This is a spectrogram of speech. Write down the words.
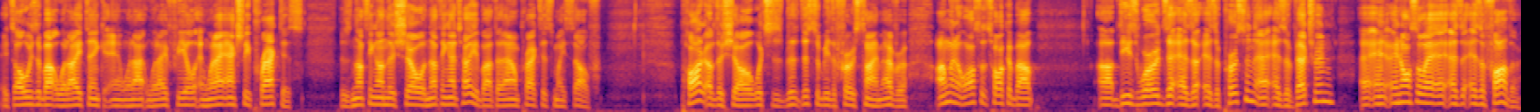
It's always about what I think and what I what I feel and what I actually practice. There's nothing on this show nothing I tell you about that I don't practice myself. Part of the show, which is this will be the first time ever, I'm going to also talk about uh, these words as a, as a person, as a veteran, and, and also as a, as a father.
